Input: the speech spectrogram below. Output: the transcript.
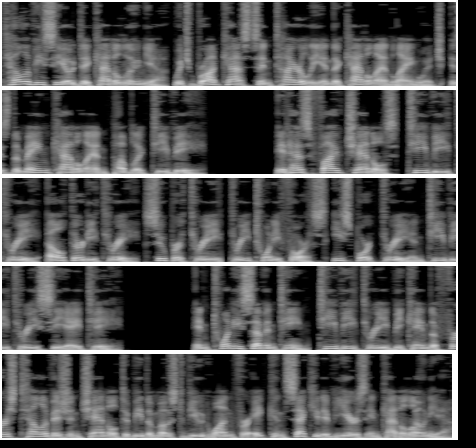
Televisió de Catalunya, which broadcasts entirely in the Catalan language, is the main Catalan public TV. It has five channels, TV3, L33, Super 3, 324, eSport 3 and TV3 CAT. In 2017, TV3 became the first television channel to be the most viewed one for eight consecutive years in Catalonia.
